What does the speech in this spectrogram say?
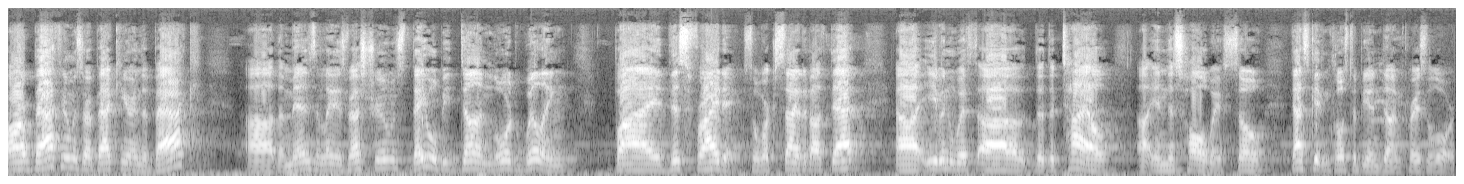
Our bathrooms are back here in the back. Uh, the men's and ladies' restrooms, they will be done, Lord willing, by this Friday. So we're excited about that, uh, even with uh, the, the tile uh, in this hallway. So that's getting close to being done. Praise the Lord.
